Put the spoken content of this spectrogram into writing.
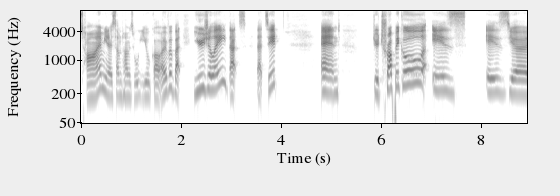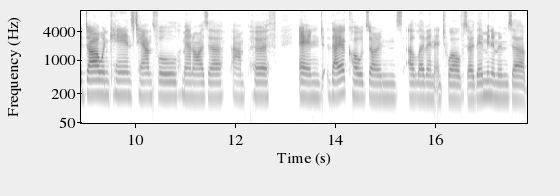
time. You know, sometimes we'll, you'll go over, but usually that's that's it. And your tropical is is your Darwin, Cairns, Townsville, Mount Isa, um, Perth, and they are cold zones 11 and 12. So their minimums are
